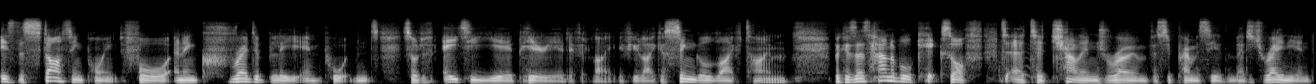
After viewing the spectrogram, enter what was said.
is the starting point for an incredibly important sort of 80 year period, if it like, if you like, a single lifetime. Because as Hannibal kicks off to, uh, to challenge Rome for supremacy of the Mediterranean,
